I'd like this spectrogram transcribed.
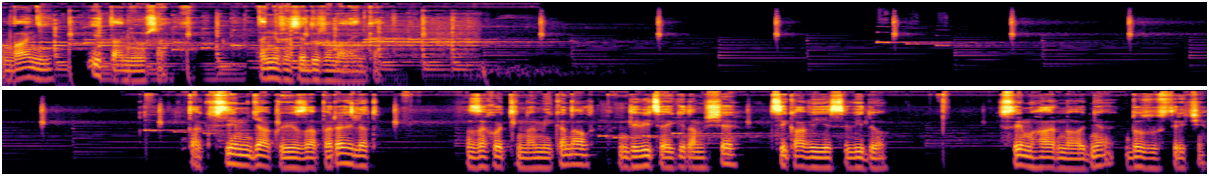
Вані і Танюша. Танюша ще дуже маленька. Так, всім дякую за перегляд. Заходьте на мій канал, дивіться, які там ще цікаві є відео. Всім гарного дня, до зустрічі!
